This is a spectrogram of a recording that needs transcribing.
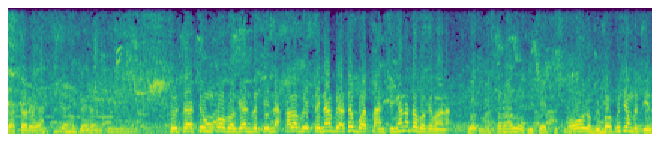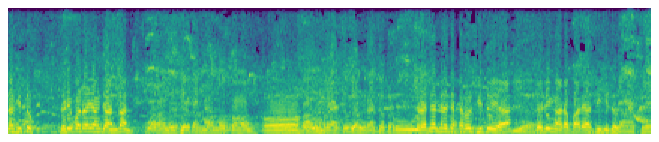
Gacor ya. Oke. Susah cungko bagian betina. Kalau betina biasa buat pancingan atau bagaimana? Buat masteran lebih bagus mas. Oh lebih bagus yang betina gitu daripada yang jantan. Suaranya dia kan monoton. Oh, Kalau ngerecet ya ngerecet terus. ngerasa ngerasa terus gitu ya. Iya. Jadi nggak ada variasi gitu. Nggak ada.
